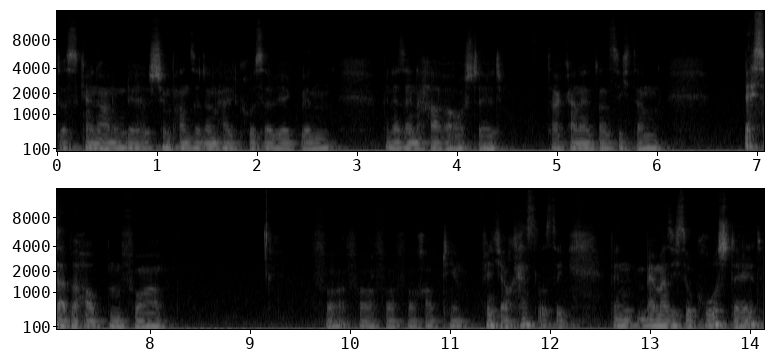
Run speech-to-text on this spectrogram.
dass, keine Ahnung, der Schimpanse dann halt größer wirkt, wenn, wenn er seine Haare aufstellt. Da kann er dann sich dann besser behaupten vor, vor, vor, vor, vor Raubtieren. Finde ich auch ganz lustig. Wenn, wenn man sich so groß stellt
